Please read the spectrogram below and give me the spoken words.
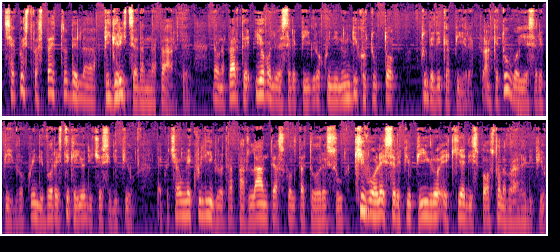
C'è questo aspetto della pigrizia da una parte. Da una parte io voglio essere pigro, quindi non dico tutto tu devi capire, anche tu vuoi essere pigro, quindi vorresti che io dicessi di più. Ecco, c'è un equilibrio tra parlante e ascoltatore su chi vuole essere più pigro e chi è disposto a lavorare di più.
